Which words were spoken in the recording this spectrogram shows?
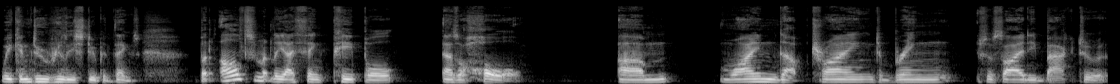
We can do really stupid things. But ultimately, I think people as a whole um, wind up trying to bring society back to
